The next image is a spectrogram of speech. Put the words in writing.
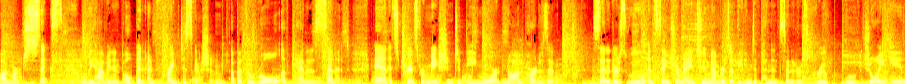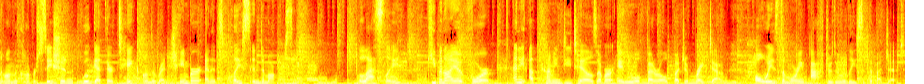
On March 6th, we'll be having an open and frank discussion about the role of Canada's Senate and its transformation to be more nonpartisan. Senators Woo and Saint Germain, two members of the Independent Senators Group, will join in on the conversation. We'll get their take on the Red Chamber and its place in democracy. Lastly, keep an eye out for any upcoming details of our annual federal budget breakdown, always the morning after the release of the budget.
